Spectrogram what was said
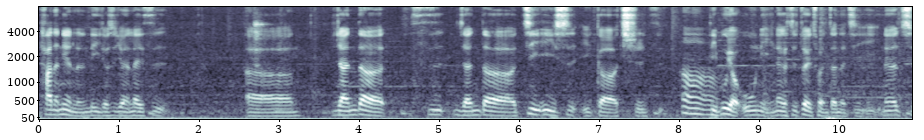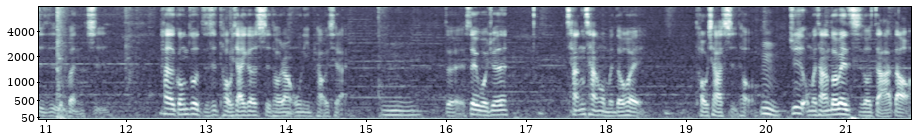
他的念能力就是有点类似，呃，人的思人的记忆是一个池子，嗯，底部有污泥，那个是最纯真的记忆，那个池子的本质。他的工作只是投下一颗石头，让污泥飘起来。嗯对，所以我觉得常常我们都会投下石头，嗯就是我们常常都被石头砸到，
